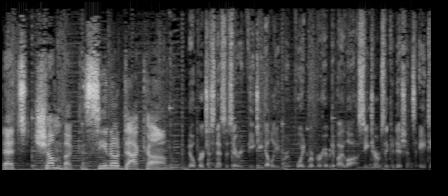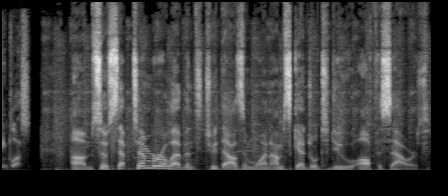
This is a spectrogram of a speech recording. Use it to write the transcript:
That's ChumbaCasino.com. No purchase necessary. VGW. Void were prohibited by law. See terms and conditions. 18 plus. Um, so September 11th, 2001, I'm scheduled to do office hours.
